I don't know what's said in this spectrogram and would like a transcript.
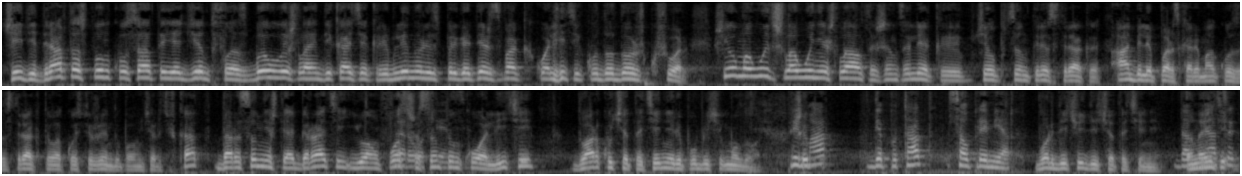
cei de dreapta spun că USAT e agent FSB-ului și la indicația Kremlinului se pregătește să facă coaliții cu Dodon și cu Șor. Și eu mă uit și la unii și la alții și înțeleg că cel puțin trebuie să treacă ambele părți care mă acuză să treacă pe la Costijeni după un certificat, dar sunt niște aberații, eu am fost Fără și ofensie. sunt în coaliții doar cu cetățenii Republicii Moldova. Primar? Și deputat sau premier. Vor decide cetățenii. Dar Înainte...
